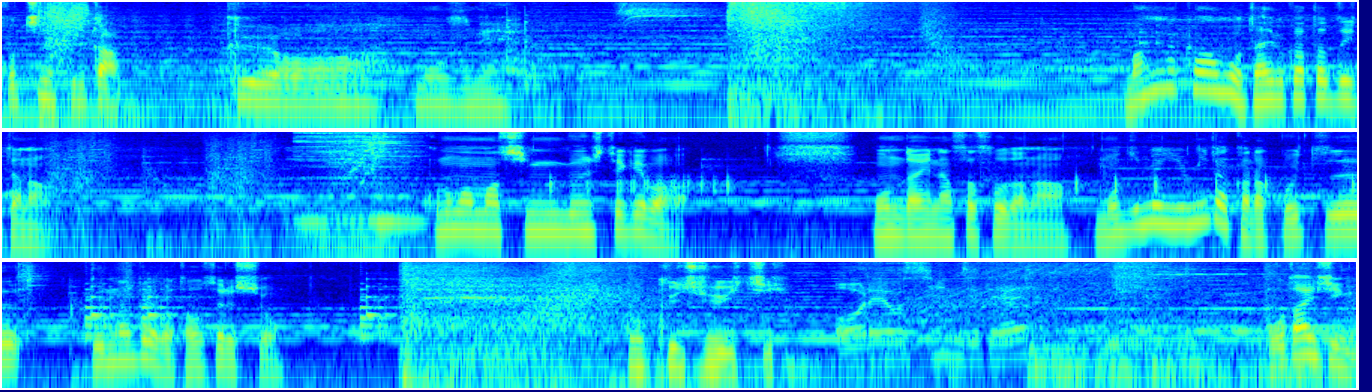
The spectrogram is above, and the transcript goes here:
こっちに来るかぐおーもうずめ真ん中はもうだいぶ片付いたなこのまま進軍していけば問題なさそうだな。もずめ弓だからこいつぶん殴れば倒せるっしょ。61俺を信じて。五大臣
